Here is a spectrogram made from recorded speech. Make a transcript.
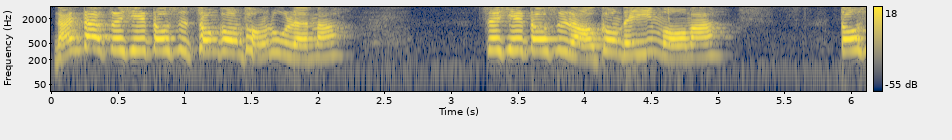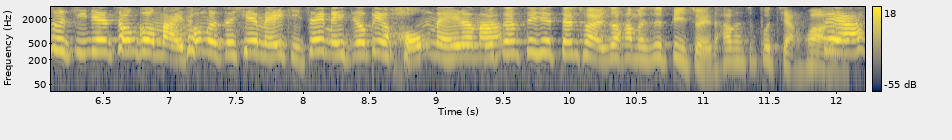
难道这些都是中共同路人吗？这些都是老共的阴谋吗？都是今天中共买通的这些媒体，这些媒体都变红媒了吗？但这些登出来的时候，他们是闭嘴的，他们是不讲话的。对，啊，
